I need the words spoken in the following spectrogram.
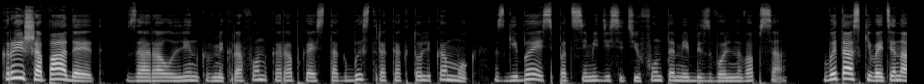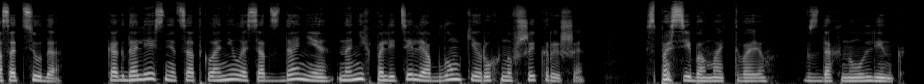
«Крыша падает!» — заорал Линк в микрофон, карабкаясь так быстро, как только мог, сгибаясь под 70 фунтами безвольного пса. «Вытаскивайте нас отсюда!» Когда лестница отклонилась от здания, на них полетели обломки рухнувшей крыши. «Спасибо, мать твою!» — вздохнул Линк.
